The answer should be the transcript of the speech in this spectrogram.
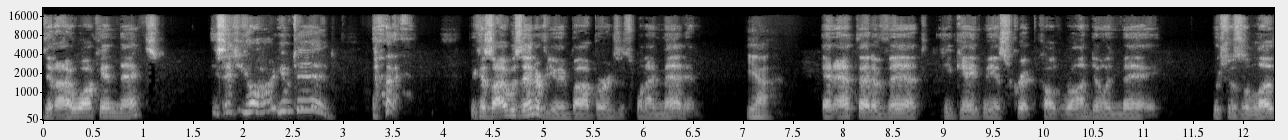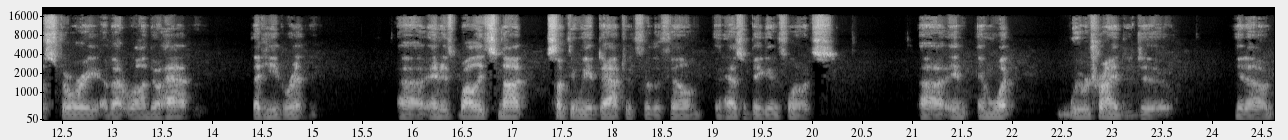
did I walk in next? He said, you are, you did, because I was interviewing Bob Burns. It's when I met him. Yeah, and at that event, he gave me a script called Rondo and May, which was a love story about Rondo Hatton that he'd written. Uh, and it's, while it's not something we adapted for the film, it has a big influence uh, in, in what we were trying to do. You know,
